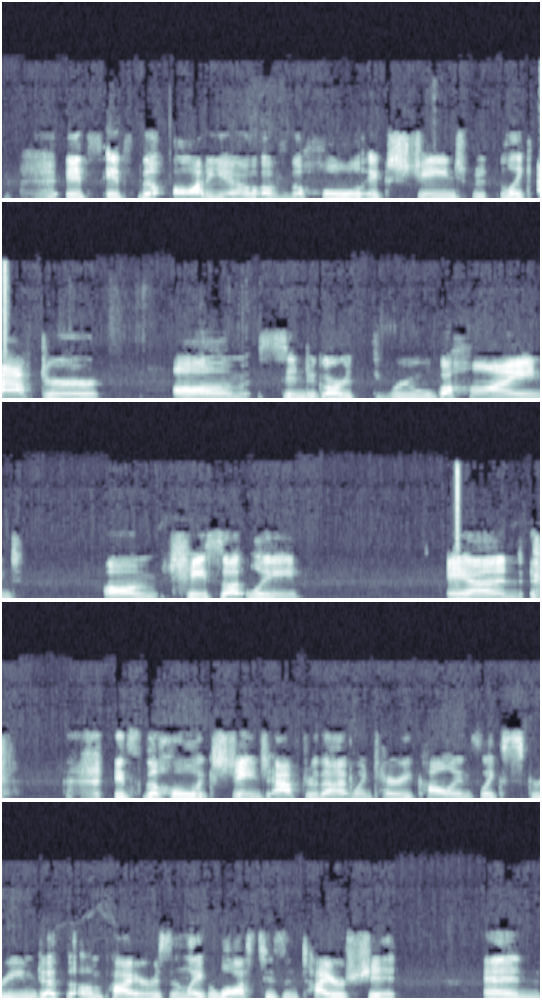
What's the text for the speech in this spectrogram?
it's it's the audio of the whole exchange, like after, um, Syndergaard threw behind, um, Chase Utley, and it's the whole exchange after that when Terry Collins like screamed at the umpires and like lost his entire shit. And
